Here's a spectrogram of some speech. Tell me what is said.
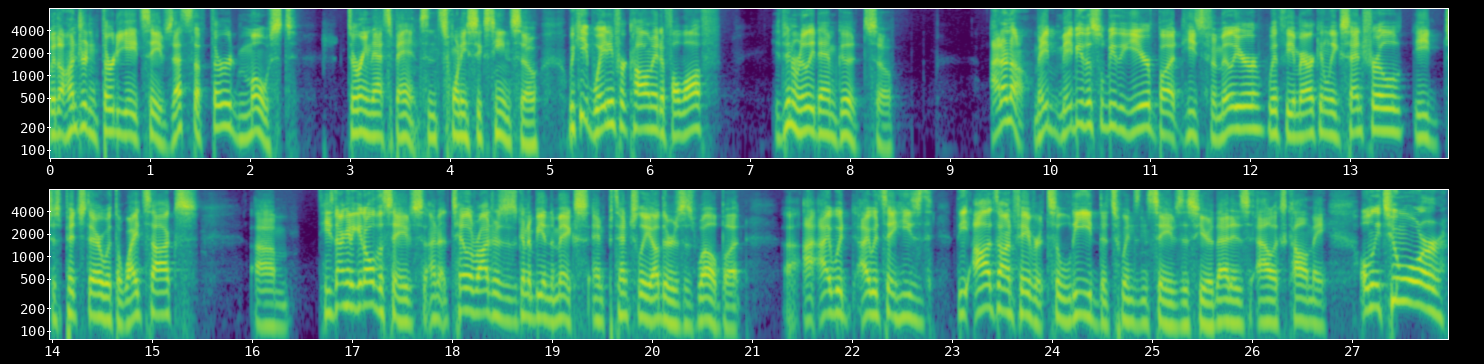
with 138 saves. That's the third most during that span since 2016. So we keep waiting for Colome to fall off. He's been really damn good. So I don't know. Maybe maybe this will be the year, but he's familiar with the American League Central. He just pitched there with the White Sox. Um, he's not going to get all the saves. Taylor Rogers is going to be in the mix, and potentially others as well. But uh, I, I, would I would say he's the odds-on favorite to lead the Twins in saves this year. That is Alex Colome. Only two more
